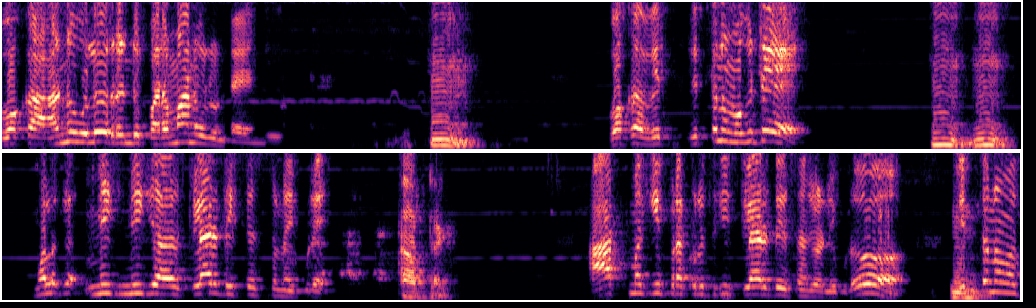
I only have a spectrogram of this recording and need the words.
ఒక అణువులో రెండు పరమాణువులు ఉంటాయండి. ఒక విత్- విత్తనం ఒకటే. మొలక మీకు మీకు క్లారిటీ ఇచ్చేస్తున్నా ఇప్పుడే. ఆత్మకి ప్రకృతికి క్లారిటీ ఇస్తాను చూడండి ఇప్పుడు. విత్తనం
